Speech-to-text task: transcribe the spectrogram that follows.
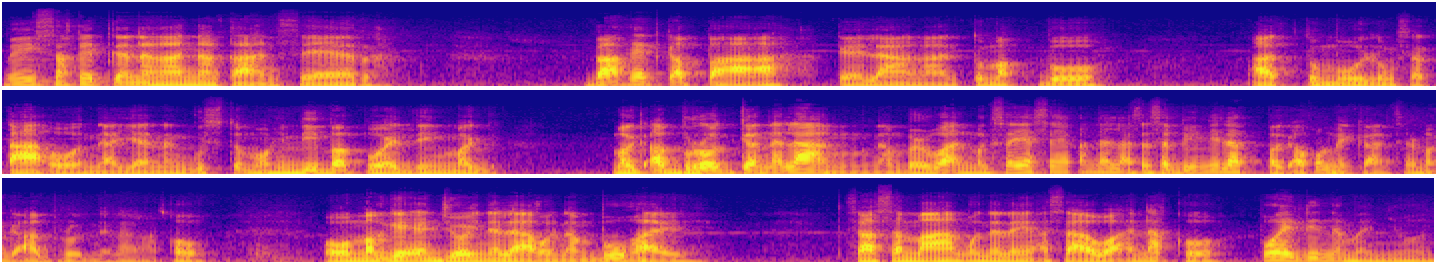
may sakit ka na nga ng cancer. Bakit ka pa kailangan tumakbo at tumulong sa tao na yan ang gusto mo? Hindi ba pwedeng mag mag-abroad ka na lang? Number one, magsaya-saya ka na lang. Sasabihin nila, pag ako may cancer, mag-abroad na lang ako. O mag enjoy na lang ako ng buhay. Sasamahan ko na lang yung asawa, anak ko. Pwede naman yun.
